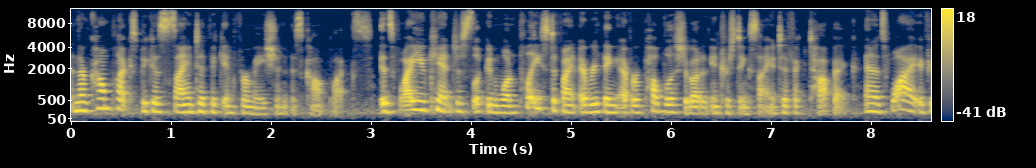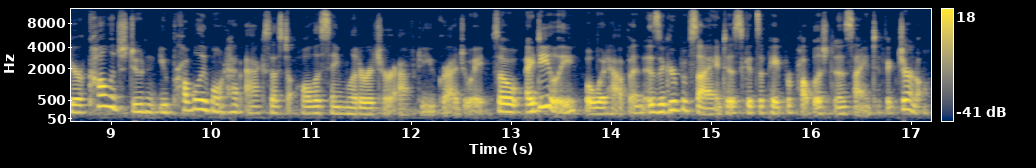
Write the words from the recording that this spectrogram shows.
and they're complex because scientific information is complex. It's why you can't just look in one place to find everything ever published about an interesting scientific topic. And it's why, if you're a college student, you probably won't have access to all the same literature after you graduate. So ideally, what would happen is a group of scientists gets a paper published in a scientific journal.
